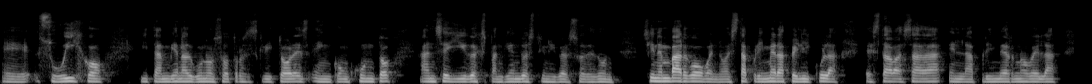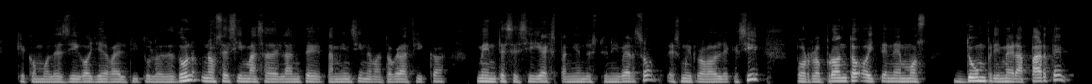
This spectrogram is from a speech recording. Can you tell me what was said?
eh, su hijo y también algunos otros escritores en conjunto han seguido expandiendo este universo de Dune. Sin embargo, bueno, esta primera película está basada en la primera novela que, como les digo, lleva el título de Dune. No sé si más adelante también cinematográficamente se sigue expandiendo este universo. Es muy probable que sí. Por lo pronto, hoy tenemos Dune primera parte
